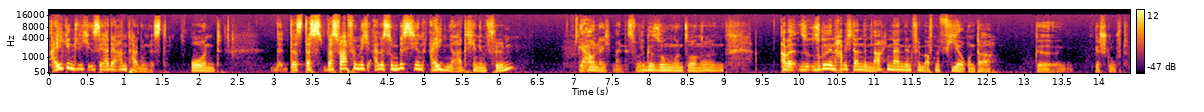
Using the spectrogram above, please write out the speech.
eigentlich ist er der Antagonist. Und das, das, das war für mich alles so ein bisschen eigenartig in dem Film. Ja, und ich meine, es wurde gesungen und so, ne? Aber so, so gesehen habe ich dann im Nachhinein den Film auf eine 4 runtergestuft.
